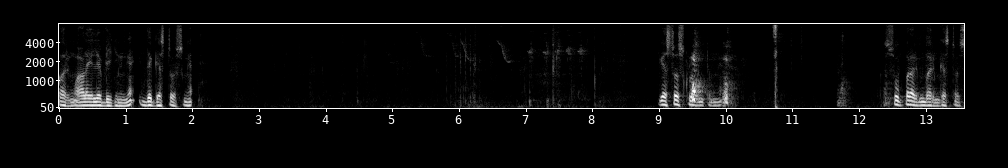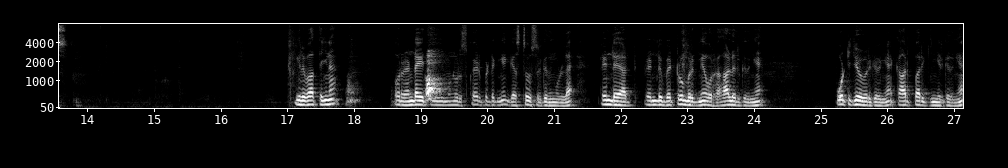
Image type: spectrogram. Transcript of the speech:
பாருங்க வாழையில் எப்படி இருக்கணுங்க இந்த கெஸ்ட் ஹவுஸுங்க கெஸ்ட் ஹவுஸ்குள்ளே வந்துட்டோங்க சூப்பராக இருக்கும் பாருங்க கெஸ்ட் ஹவுஸ் இதில் பார்த்தீங்கன்னா ஒரு ரெண்டாயிரத்தி முந்நூறு ஸ்கொயர் ஃபீட்டுக்குங்க கெஸ்ட் ஹவுஸ் இருக்குதுங்க உள்ளே. ரெண்டு அட் ரெண்டு பெட்ரூம் இருக்குதுங்க ஒரு ஹால் இருக்குதுங்க. போட்டிக்கோ இருக்குதுங்க கார் பார்க்கிங் இருக்குதுங்க.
